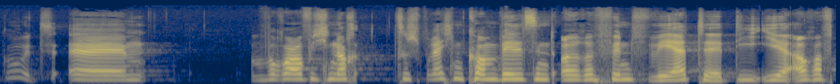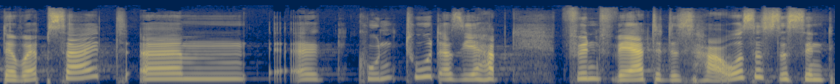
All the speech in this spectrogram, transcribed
Gut, ähm, worauf ich noch zu sprechen kommen will, sind eure fünf Werte, die ihr auch auf der Website ähm, äh, kundtut. Also ihr habt fünf Werte des Hauses. Das sind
